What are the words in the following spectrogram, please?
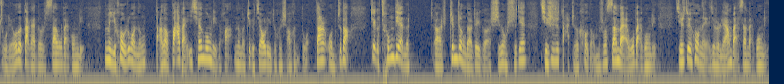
主流的大概都是三五百公里。那么以后如果能达到八百、一千公里的话，那么这个焦虑就会少很多。当然，我们知道这个充电的啊，真正的这个使用时间其实是打折扣的。我们说三百、五百公里，其实最后呢也就是两百、三百公里。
